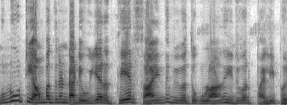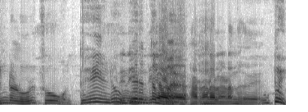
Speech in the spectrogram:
முன்னூற்றி ஐம்பத்தி ரெண்டு அடி உயர தேர் சாய்ந்து விபத்துக்குள்ளானது இருவர் பலி பெண்கள் ஒரு சோகம் தேர் இந்தியாவில் கர்நாடகாவில் நடந்தது. விட்டு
